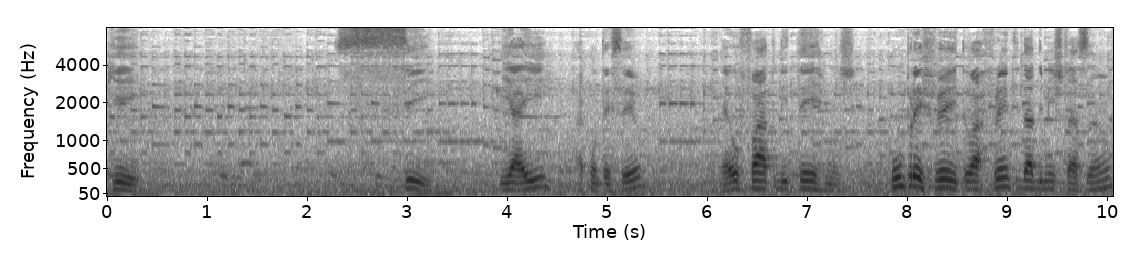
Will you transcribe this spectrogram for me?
que se, e aí aconteceu, é o fato de termos um prefeito à frente da administração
